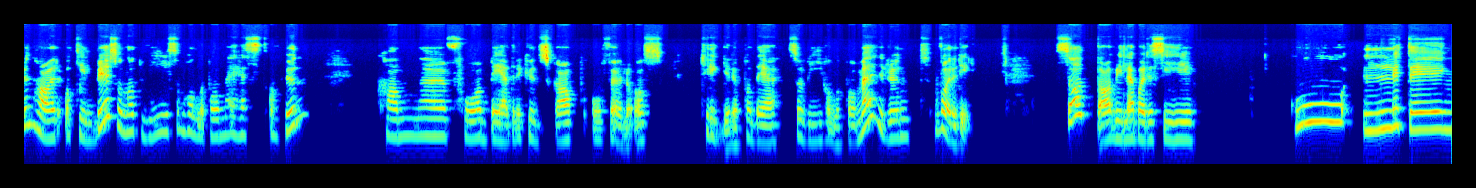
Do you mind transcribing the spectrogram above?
hun, har å tilby, sånn at vi som holder på med hest og hund, kan uh, få bedre kunnskap og føle oss tryggere på det som vi holder på med rundt våre dyr. Så da vil jeg bare si god lytting!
